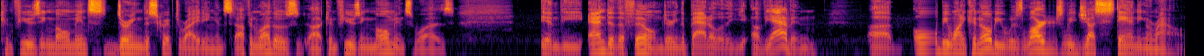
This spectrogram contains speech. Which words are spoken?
confusing moments during the script writing and stuff. And one of those uh, confusing moments was in the end of the film during the Battle of the of Yavin. Uh, Obi Wan Kenobi was largely just standing around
